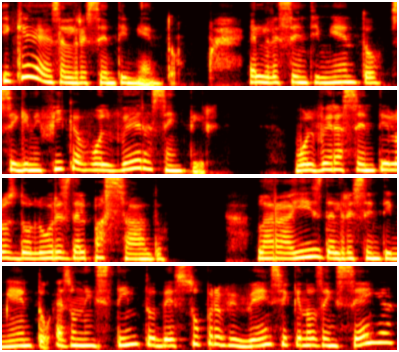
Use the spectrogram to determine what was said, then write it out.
¿Y qué es el resentimiento? El resentimiento significa volver a sentir, volver a sentir los dolores del pasado. La raíz del resentimiento es un instinto de supervivencia que nos enseña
